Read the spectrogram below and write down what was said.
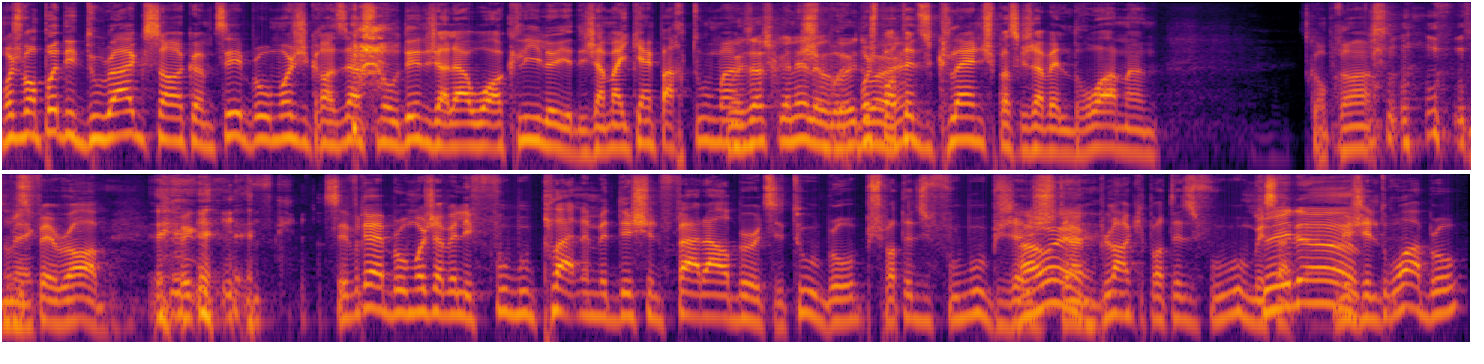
Moi, je vends pas des durags sans comme, tu sais, bro. Moi, j'ai grandi à Snowden, j'allais à Walkley, là. Il y a des Jamaïcains partout, man. Mais ça, je connais le Moi, je portais du clench parce que j'avais le droit, man. Tu comprends? Je me suis fait rob. C'est vrai, bro. Moi, j'avais les Fubu Platinum Edition Fat Albert, c'est tout, bro. Puis je portais du Fubu. Puis Ah j'étais ouais? un blanc qui portait du Fubu. Ça- mais j'ai le droit, bro.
